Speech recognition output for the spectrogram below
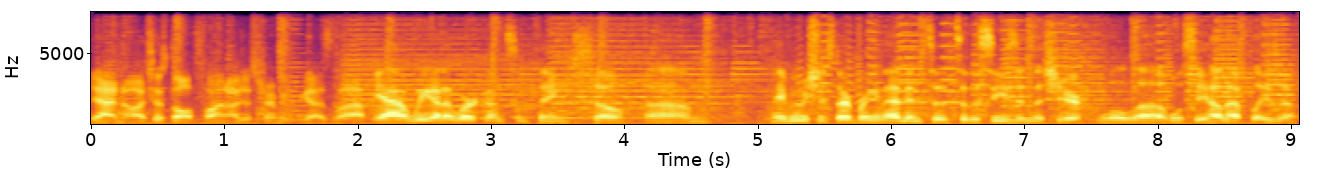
yeah, no, it's just all fun. I was just trying to make the guys laugh. Yeah, we got to work on some things. So um, maybe we should start bringing that into to the season this year. We'll uh, we'll see how that plays out.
